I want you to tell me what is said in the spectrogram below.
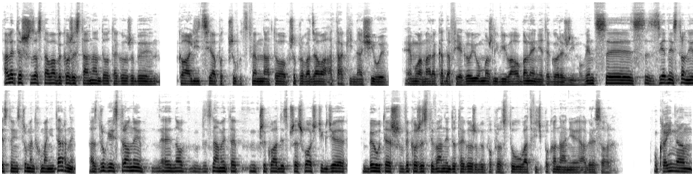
ale też została wykorzystana do tego, żeby koalicja pod przywództwem NATO przeprowadzała ataki na siły Muamara Kaddafiego i umożliwiła obalenie tego reżimu. Więc e, z jednej strony jest to instrument humanitarny, a z drugiej strony e, no, znamy te przykłady z przeszłości, gdzie był też wykorzystywany do tego, żeby po prostu ułatwić pokonanie agresora. Ukraina,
